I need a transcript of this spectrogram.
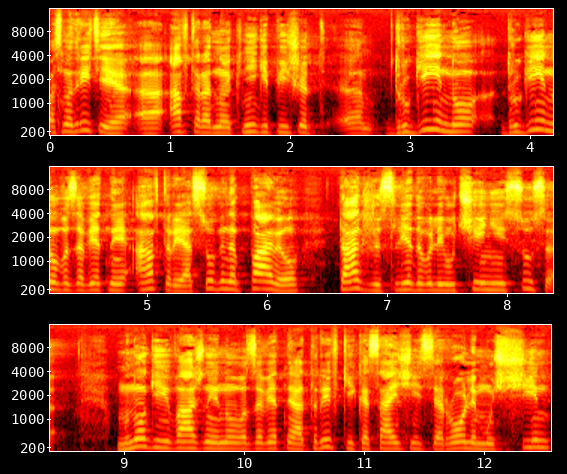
Посмотрите, э, автор одной книги пишет, э, другие, но, другие новозаветные авторы, особенно Павел, также следовали учению Иисуса. Многие важные новозаветные отрывки, касающиеся роли мужчин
